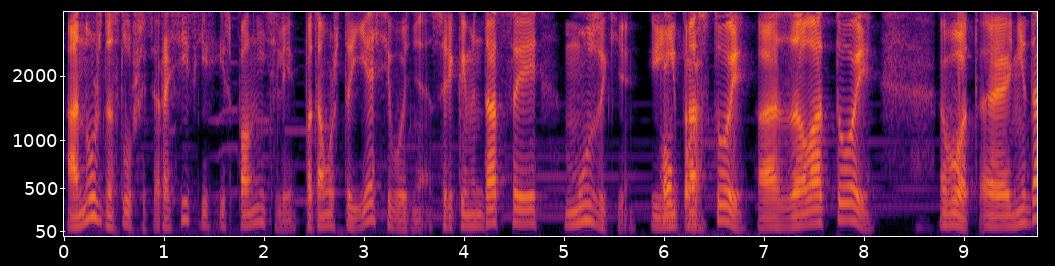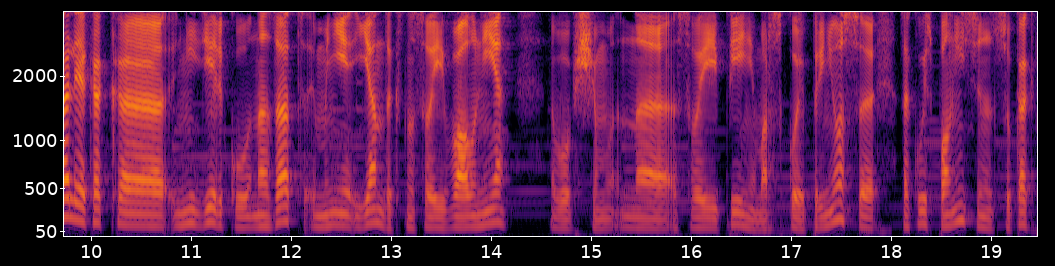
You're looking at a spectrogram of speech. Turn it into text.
А нужно слушать российских исполнителей, потому что я сегодня с рекомендацией музыки. И не Опа. простой, а золотой. Вот, э, не далее, как э, недельку назад мне Яндекс на своей волне, в общем, на своей пене морской принес э, такую исполнительницу, как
